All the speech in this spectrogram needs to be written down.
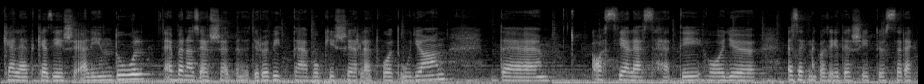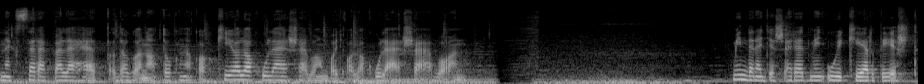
keletkezése elindul. Ebben az esetben egy rövid távú kísérlet volt ugyan, de azt jelezheti, hogy ezeknek az édesítőszereknek szerepe lehet a daganatoknak a kialakulásában vagy alakulásában. Minden egyes eredmény új kérdést,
